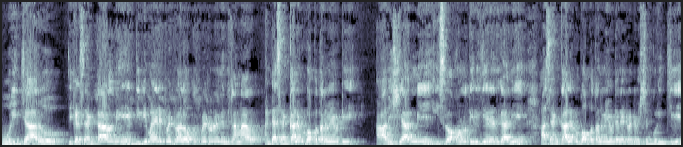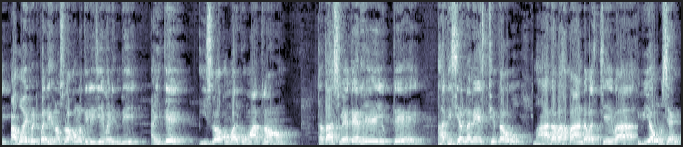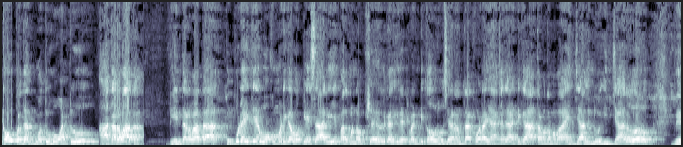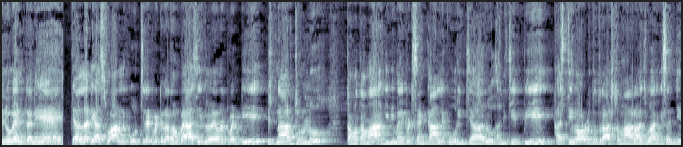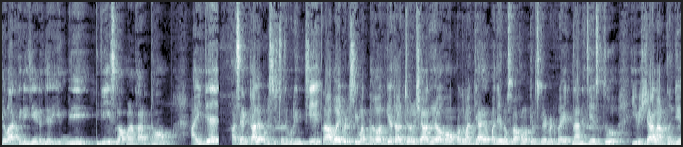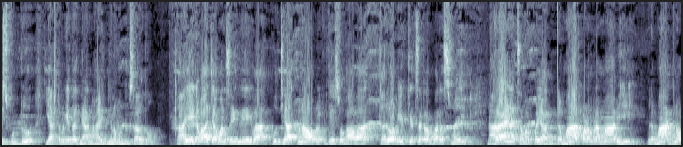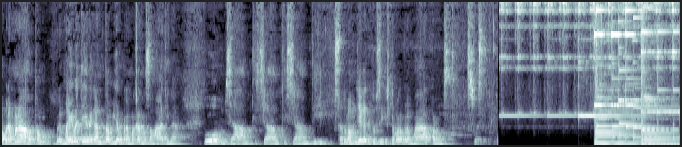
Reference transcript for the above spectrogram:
పూరించారు. ఇక్కడ శంఖాలని దివ్యమైనటువంటి అలౌకికమైనటువంటి ఎందుకు అన్నారు? అంటే ఆ శంఖాల యొక్క గొప్పతనం ఏమిటి? ఆ విషయాన్ని ఈ శ్లోకంలో తెలియజేయలేదు కానీ ఆ శంఖాల యొక్క గొప్పతనం ఏమిటి అనేటువంటి విషయం గురించి రాబోయేటువంటి పదిహేనవ శ్లోకంలో తెలియజేయబడింది. అయితే ఈ శ్లోకం వరకు మాత్రం తథా శ్వేతర్హేయుక్తే అతిశందనే స్థితౌ మాధవ పాండవశ్చేవ దివ్యౌ శంఖౌ ప్రదద్మతు అంటూ ఆ తర్వాత. దీని తర్వాత ఎప్పుడైతే ఓకుమ్మడిగా ఒకేసారి పదకొండు అక్షరాలు కలిగినటువంటి కౌరవసేనంతా కూడా ఏకదాటిగా తమ తమ వాయిద్యాలను మ్రోగించారో వెను వెంటనే తెల్లటి అశ్వాలను కూర్చున్నటువంటి రథంపై ఆశీనులై ఉన్నటువంటి కృష్ణార్జునులు తమ తమ దివ్యమైనటువంటి శంఖాలని పూరించారు అని చెప్పి హస్తిలో ఉన్న ధృతరాష్ట్ర మహారాజు వారికి సంజయుల వారు తెలియజేయడం జరిగింది. ఇది ఈ శ్లోకం యొక్క అర్థం. అయితే ఆ శంఖాల యొక్క విశిష్టత గురించి రాబోయేటువంటి శ్రీమద్ భగవద్గీత అర్జున విషాద యోగం ప్రథమ అధ్యాయం పదిహేను శ్లోకంలో తెలుసుకునేటువంటి ప్రయత్నాన్ని చేస్తూ ఈ విషయాలను అర్థం చేసుకుంటూ ఈ అష్టమగీత జ్ఞాన మహాయజ్ఞంలో ముందుకు సాగుదాం. కాయేన వాచా మనసైంద్రియవ బుద్ధ్యాత్మనా ప్రకృతి స్వభావాత్ కరోమి ఇత్యత్సకలం పరస్మై నారాయణ సమర్పయాన్ బ్రహ్మార్పణం బ్రహ్మాభి బ్రహ్మాగ్నో బ్రహ్మణాహుతం బ్రహ్మైవతేన గంతవ్యం బ్రహ్మకర్మ సమాధిన. ఓం శాంతి శాంతి శాంతి. సర్వం జగద్గురు శ్రీకృష్ణ పరబ్రహ్మార్పణం స్వస్తి.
